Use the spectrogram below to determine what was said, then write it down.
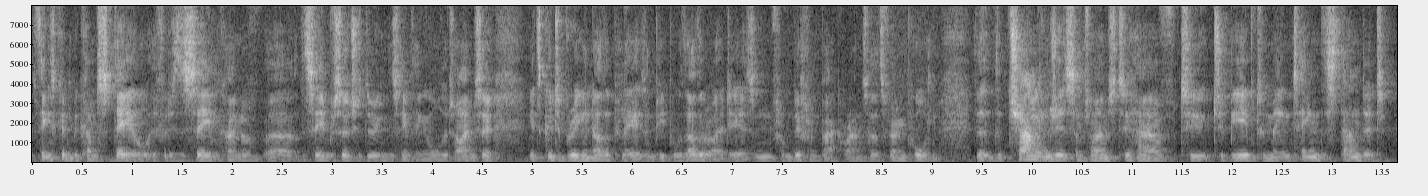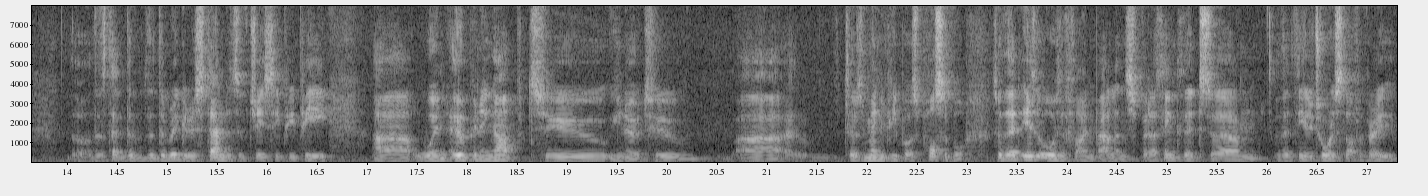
things can become stale if it is the same kind of uh, the same researchers doing the same thing all the time. So it's good to bring in other players and people with other ideas and from different backgrounds. So that's very important. The the challenge is sometimes to have to to be able to maintain the standard, the the, the, the rigorous standards of JCPP uh, when opening up to you know to uh, to as many people as possible. So that is always a fine balance. But I think that um, that the editorial staff are very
